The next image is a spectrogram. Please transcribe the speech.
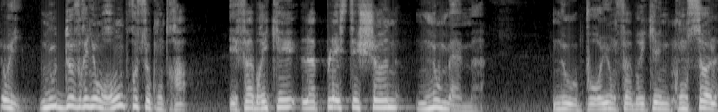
Oui, nous devrions rompre ce contrat et fabriquer la PlayStation nous-mêmes. Nous pourrions fabriquer une console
